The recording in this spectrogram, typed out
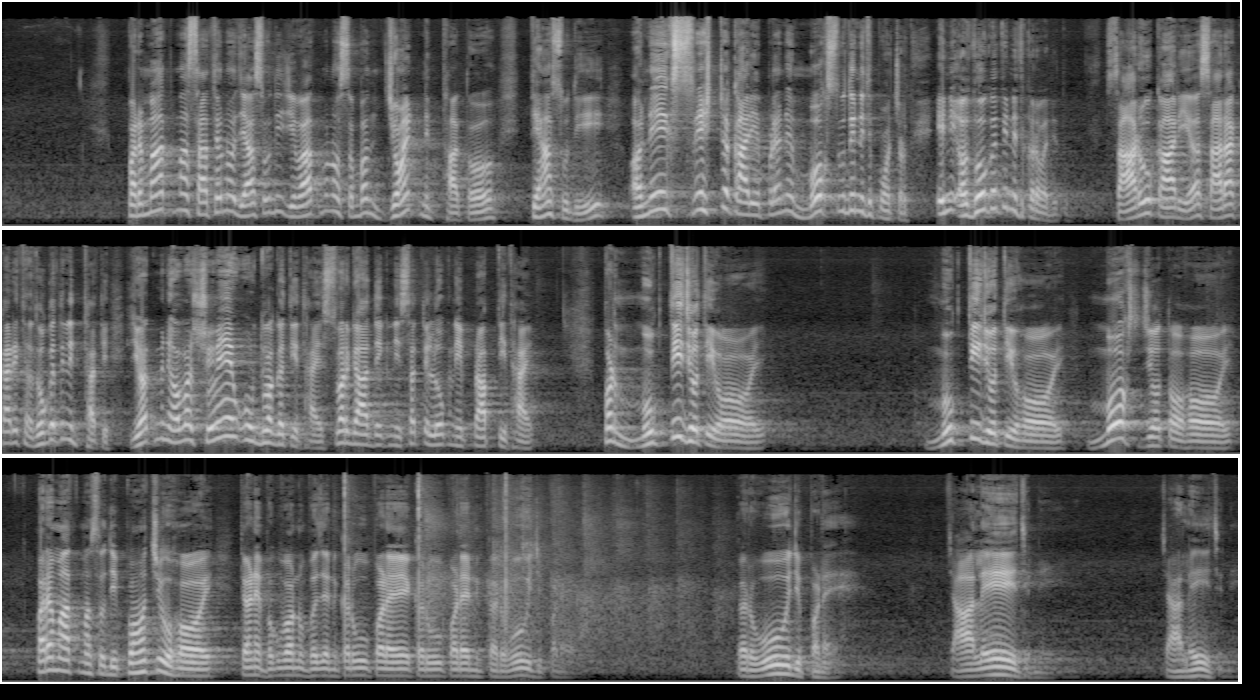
પરમાત્મા સાથેનો જ્યાં સુધી જીવાત્માનો સંબંધ જોઈન્ટ નથી થતો, ત્યાં સુધી અનેક શ્રેષ્ઠ કાર્ય પણ એને મોક્ષ સુધી નથી પહોંચતું એની અધોગતિ નથી કરવા દેતું. સારું કાર્ય, સારા કાર્યથી અધોગતિની જ થતી. જીવાત્માની અવશ્ય ઉર્ધ્વગતિ થાય સ્વર્ગ આદિકની સત્યલોકની પ્રાપ્તિ થાય. પણ મુક્તિ જોતી હોય, મુક્તિ જોતી હોય, મોક્ષ જોતો હોય, પરમાત્મા સુધી પહોંચ્યું હોય, તેણે ભગવાનનું ભજન કરવું પડે કરવું પડે ને કરવું જ પડે. કરવું જ પડે. ચાલે જ નહીં. ચાલે જ નહીં.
